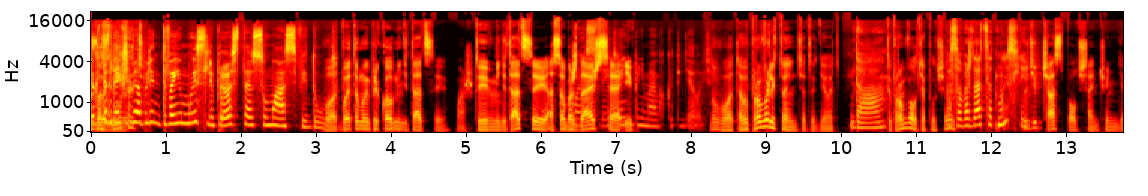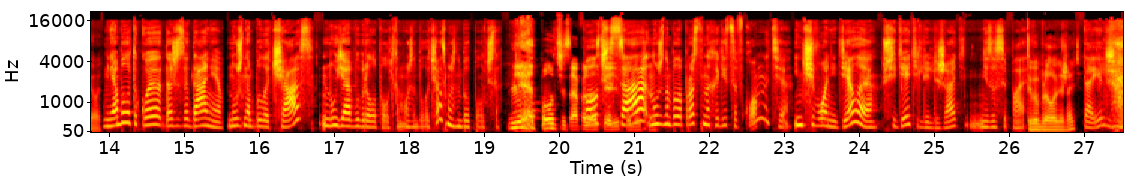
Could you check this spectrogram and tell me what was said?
рассказывай, тогда слушать. тебя, блин, твои мысли просто с ума сведут. Вот, в этом и прикол медитации, Маш. Ты в медитации освобождаешься Я не и... понимаю, как это делать. Ну вот, а вы пробовали кто-нибудь это делать? Да. Ты пробовал, у тебя получилось? Освобождаться от мыслей? Ну, типа час, полчаса, ничего не делать. У меня было такое даже задание. Нужно было час. Ну, я выбрала полчаса. Можно было час, можно было полчаса. Нет, полчаса, пожалуйста, Полчаса нужно было просто находиться в комнате и ничего не делая, сидеть или лежать, не засыпая. Ты выбрала лежать? Да, я лежала.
